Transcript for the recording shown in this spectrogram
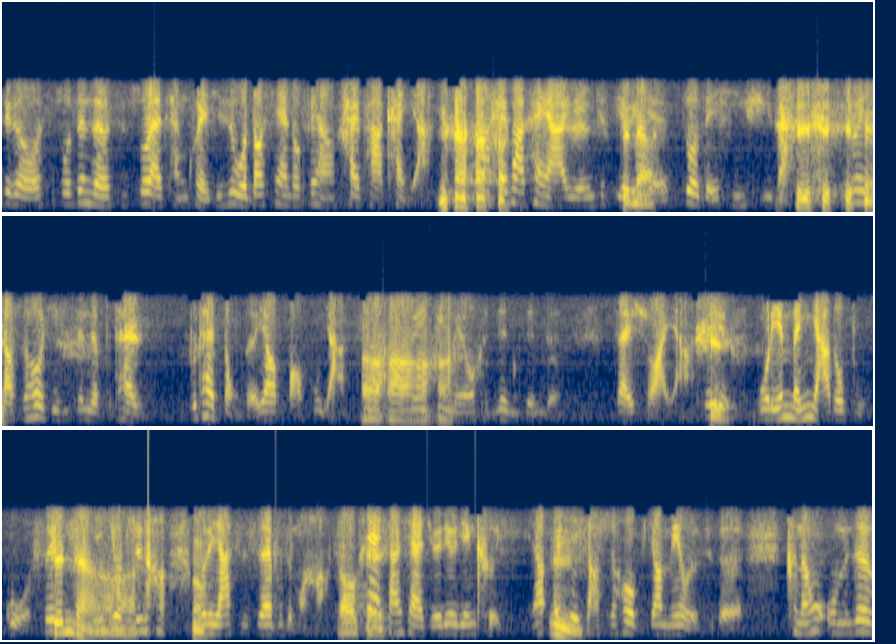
这个我说真的是说来惭愧，其实我到现在都非常害怕看牙。害怕看牙的原因就是有点做贼心虚吧。是是是。因为小时候其实真的不太不太懂得要保护牙齿，所以并没有很认真的在刷牙，是所以我连门牙都补过，所以你就知道我的牙齿实在不怎么好。嗯、现在想起来觉得有点可惜。然后，而且小时候比较没有这个，嗯、可能我们的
